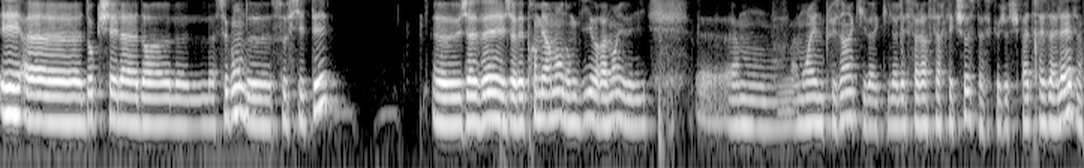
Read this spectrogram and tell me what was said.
Et euh, donc chez la, dans la seconde société, euh, j'avais, j'avais premièrement donc dit oralement euh, à, mon, à N plus 1 qu'il, va, allait falloir faire quelque chose parce que je ne suis pas très à l'aise.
